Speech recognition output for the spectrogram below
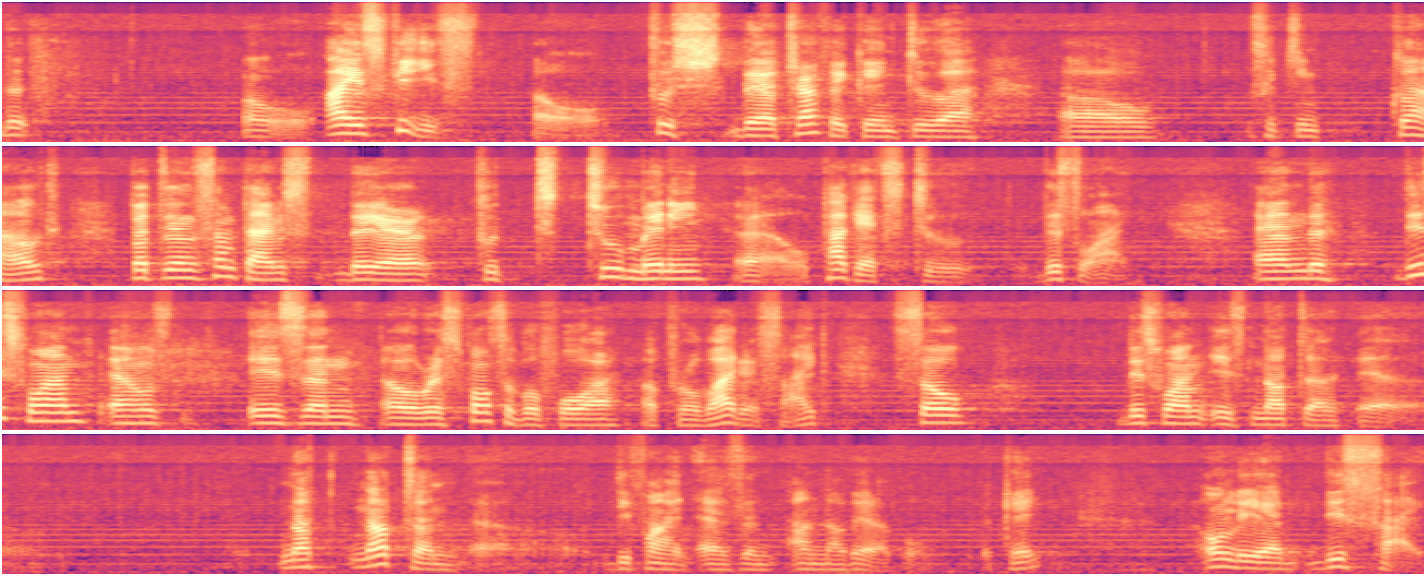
the oh, ISPs oh, push their traffic into a switching cloud, but then sometimes they are put too many uh, packets to this line. And this one uh, is an, uh, responsible for a provider side. So this one is not, uh, uh, not, not an, uh, defined as an unavailable, okay? Only this side.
